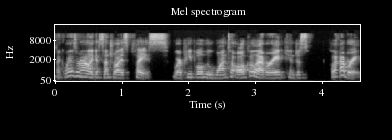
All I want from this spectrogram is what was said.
like why is there not like a centralized place where people who want to all collaborate can just collaborate?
